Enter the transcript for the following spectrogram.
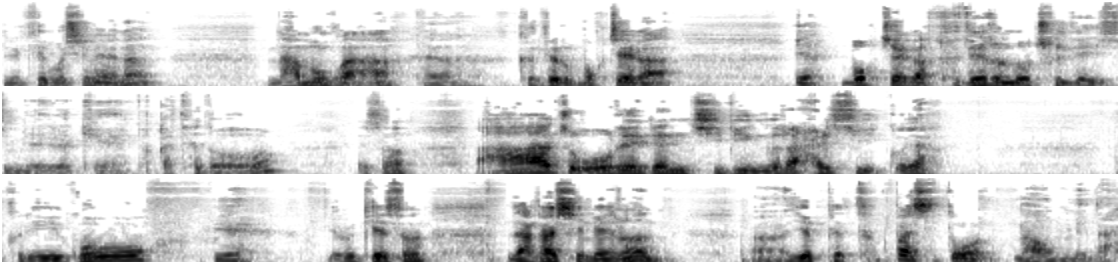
이렇게 보시면은 나무가 어, 그대로 목재가 예, 목재가 그대로 노출되어 있습니다. 이렇게 바깥에도. 그래서 아주 오래된 집인 걸 알 수 있고요. 그리고 예, 이렇게 해서 나가시면은 어, 옆에 텃밭이 또 나옵니다.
